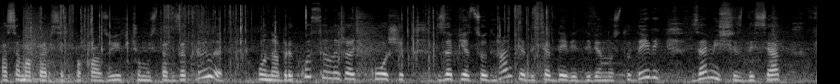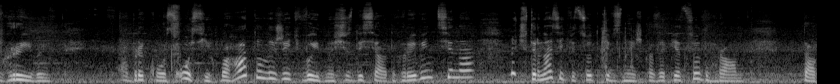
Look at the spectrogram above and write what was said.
а сама персик показую, їх чомусь так закрили. Он абрикоси лежать, кошик за 500 грам, 59,99 замість 60 гривень абрикос. Ось їх багато лежить, видно 60 гривень ціна, ну 14% знижка за 500 грам. Так,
